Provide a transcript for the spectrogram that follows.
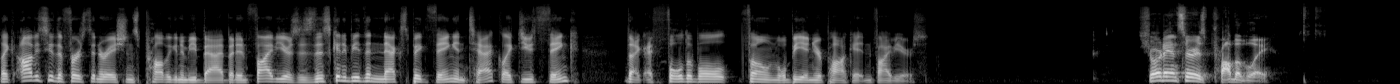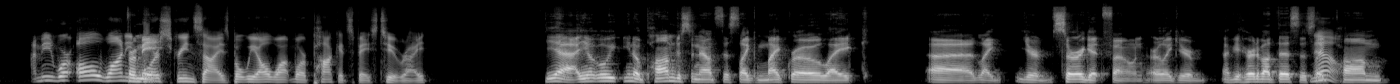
Like obviously the first iteration is probably going to be bad, but in 5 years is this going to be the next big thing in tech? Like do you think like a foldable phone will be in your pocket in 5 years? Short answer is probably. I mean, we're all wanting more screen size, but we all want more pocket space too, right? Yeah, you know, well, you know, Palm just announced this like micro, like, uh, like your surrogate phone, or like your. Have you heard about this? This No. like Palm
